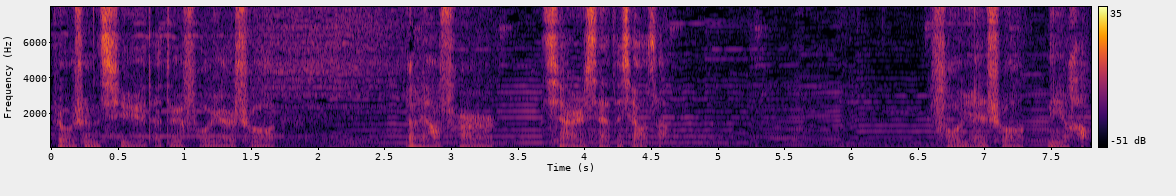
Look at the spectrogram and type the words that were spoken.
柔声细语地对服务员说。要两份切尔西的饺子。服务员说：“您好。”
